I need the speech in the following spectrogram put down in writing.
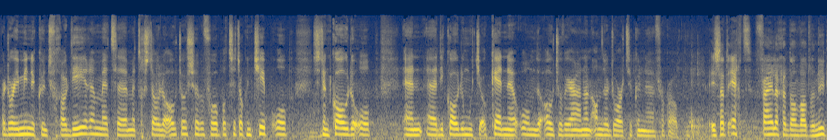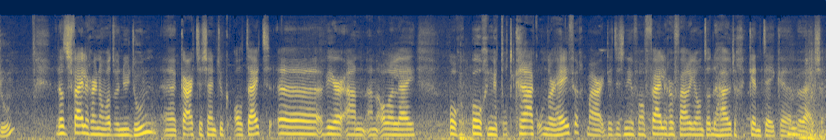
Waardoor je minder kunt frauderen met, uh, met gestolen auto's uh, bijvoorbeeld. Er zit ook een chip op, er zit een code op. En die code moet je ook kennen om de auto weer aan een ander door te kunnen verkopen. Is dat echt veiliger dan wat we nu doen? Dat is veiliger dan wat we nu doen. kaarten zijn natuurlijk altijd weer aan, aan allerlei pogingen tot kraak onderhevig. Maar dit is in ieder geval een veiliger variant dan de huidige kentekenbewijzen.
